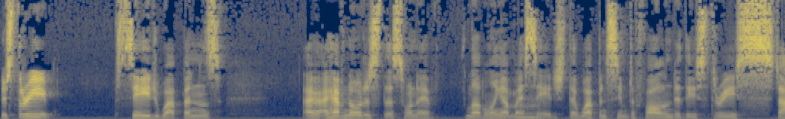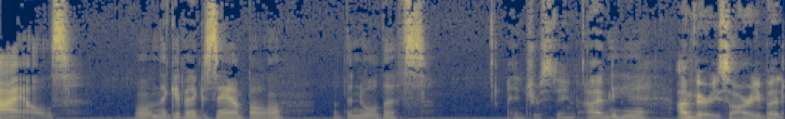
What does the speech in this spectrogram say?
there's three sage weapons. I, I have noticed this when I'm leveling up my hmm. sage. The weapons seem to fall into these three styles. Oh, and they give an example of the Nuliths. Interesting. I'm Yeah. I'm very sorry, but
